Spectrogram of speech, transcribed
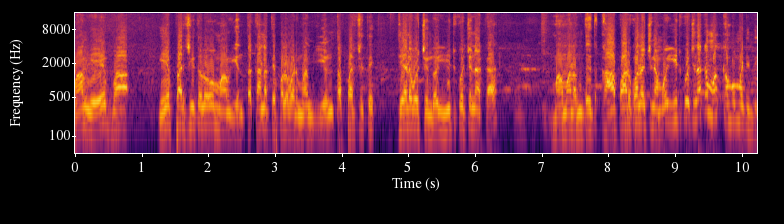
మనం ఏ బా ఏ పరిస్థితిలో మనం ఎంత కన్న తిప్పలబడి మనం ఎంత పరిస్థితి తేడా వచ్చిందో ఈటికి వచ్చినాక మా మనంత కాపాడుకొని వచ్చినామో ఈటికి వచ్చినాక మాకు కంపం పట్టింది.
